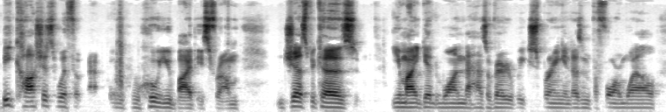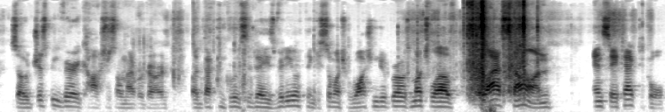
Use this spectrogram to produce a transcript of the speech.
be cautious with who you buy these from. Just because you might get one that has a very weak spring and doesn't perform well so just be very cautious on that regard. But that concludes today's video. Thank you so much for watching, Dude Bros. Much love. Blast on and stay tactical.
